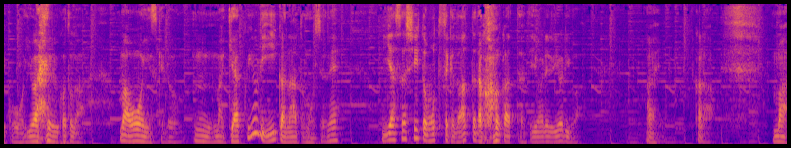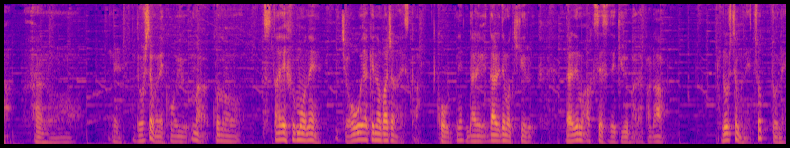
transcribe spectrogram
ってこう言われることがまあ多いんですけど、うんまあ、逆よりいいかなと思うんですよね。優しいと思ってたけどあったら怖かったって言われるよりは。はい。だからまああのねどうしてもねこういうまあこのスタイフもね一応公の場じゃないですか。こうね誰誰でも聞ける。誰でもアクセスできる場だからどうしてもねちょっとね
